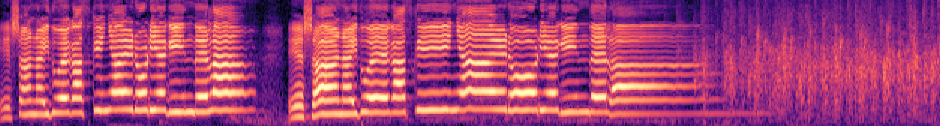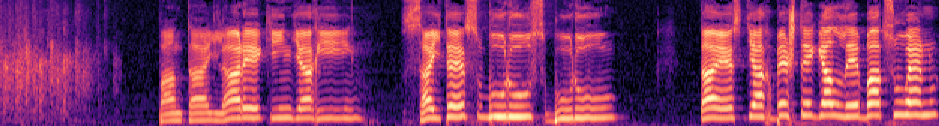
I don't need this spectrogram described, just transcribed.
Esan nahi du egazkina erori egin dela, esan nahi du egazkina erori egin dela. Pantailarekin jarri, zaitez buruz buru, ta ez jar beste galde batzuen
